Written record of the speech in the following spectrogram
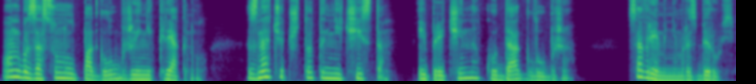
он бы засунул поглубже и не крякнул. Значит, что-то нечисто, и причина куда глубже. Со временем разберусь.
